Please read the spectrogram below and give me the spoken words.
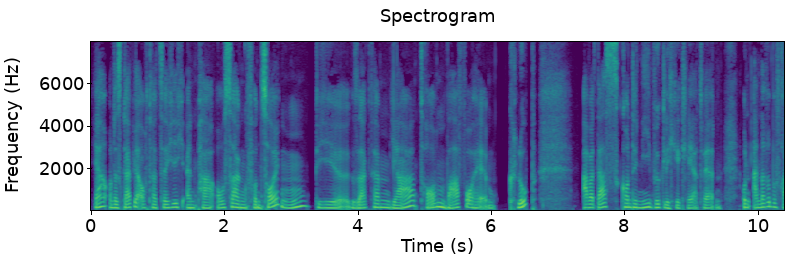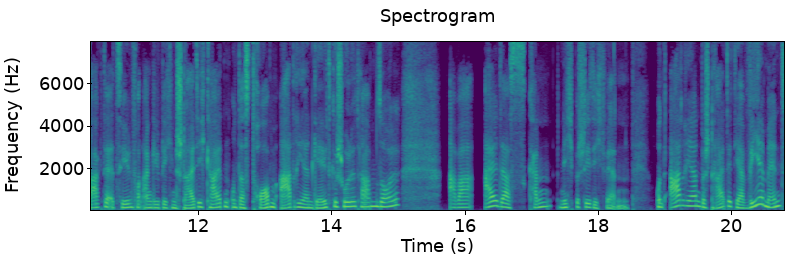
Ja, und es gab ja auch tatsächlich ein paar Aussagen von Zeugen, die gesagt haben, ja, Torben war vorher im Club. Aber das konnte nie wirklich geklärt werden. Und andere Befragte erzählen von angeblichen Streitigkeiten und dass Torben Adrian Geld geschuldet haben soll. Aber all das kann nicht bestätigt werden. Und Adrian bestreitet ja vehement,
